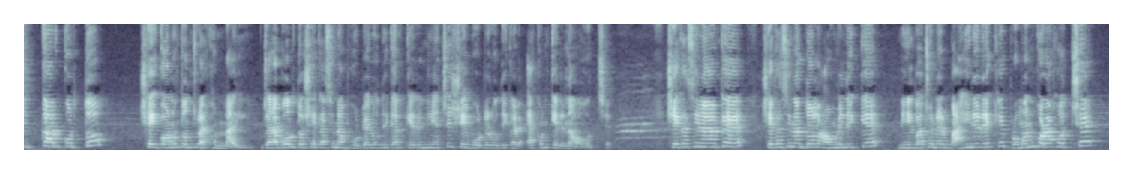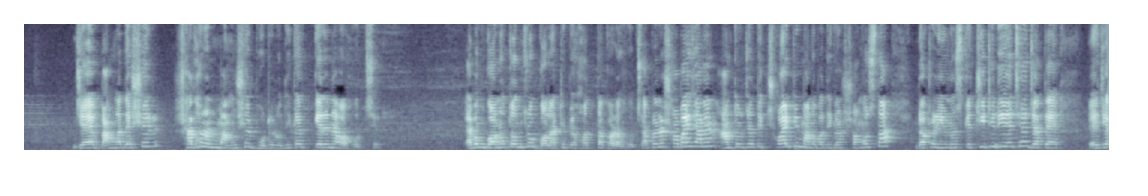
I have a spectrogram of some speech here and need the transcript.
চিৎকার করতো, সেই গণতন্ত্র এখন নাই। যারা বলতো শেখ হাসিনা ভোটের অধিকার কেড়ে নিয়েছে, সেই ভোটের অধিকার এখন কেড়ে নেওয়া হচ্ছে। শেখ হাসিনাকে, শেখ হাসিনার দল আওয়ামী লীগকে নির্বাচনের বাহিরে রেখে প্রমাণ করা হচ্ছে যে বাংলাদেশের সাধারণ মানুষের ভোটের অধিকার কেড়ে নেওয়া হচ্ছে এবং গণতন্ত্র গলা টিপে হত্যা করা হচ্ছে। আপনারা সবাই জানেন আন্তর্জাতিক ছয়টি মানবাধিকার সংস্থা ডক্টর ইউনুসকে চিঠি দিয়েছে যাতে এই যে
